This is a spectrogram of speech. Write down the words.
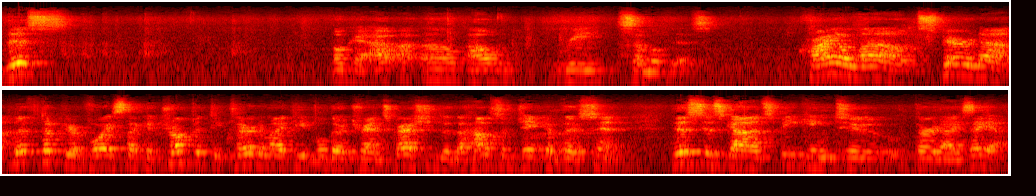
This. Okay, I, I, I'll, I'll read some of this. Cry aloud, spare not, lift up your voice like a trumpet, declare to my people their transgression, to the house of Jacob their sin. This is God speaking to third Isaiah.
